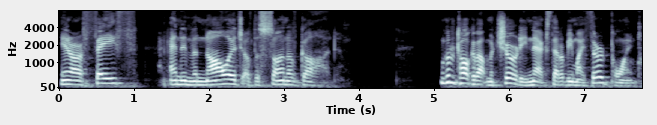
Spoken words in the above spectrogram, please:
in our faith and in the knowledge of the Son of God. We're going to talk about maturity next. That'll be my third point.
